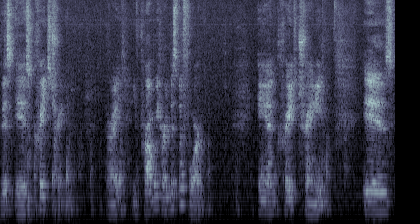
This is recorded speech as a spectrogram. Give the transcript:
this is crate training. Alright, you've probably heard this before, and crate training is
